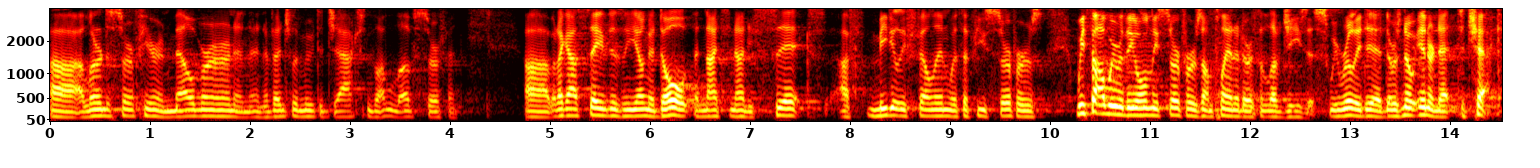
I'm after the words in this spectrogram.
Uh, I learned to surf here in Melbourne and, and, eventually moved to Jacksonville. I love surfing. Uh, but I got saved as a young adult in 1996. I immediately fell in with a few surfers. We thought we were the only surfers on planet Earth that loved Jesus. We really did. There was no internet to check.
